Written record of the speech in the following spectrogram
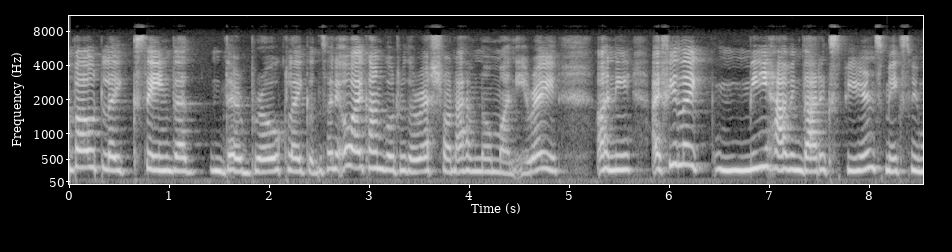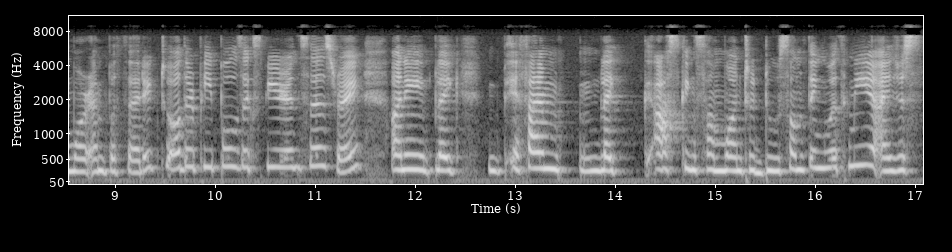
about like saying that they're broke like oh i can't go to the restaurant i have no money right? And i feel like me having that experience makes me more empathetic to other people's experiences right? And like if i'm like asking someone to do something with me i just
